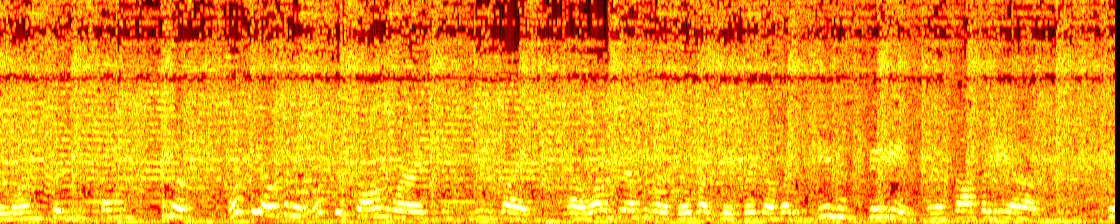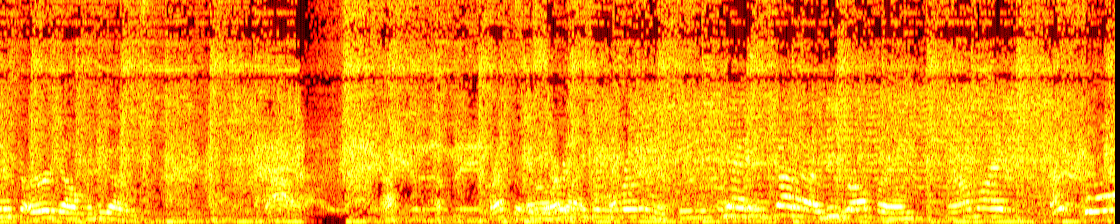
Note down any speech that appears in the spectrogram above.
Ramones tribute band, he goes, what's the opening, what's the song where it's, he's like, uh, why don't you ask me what it feels like to be a freak? I was like, it's Demon Speeding, and it's off of the, uh, Sinister Urge album, and he goes, wow. That's, that's impressive. You? Yeah, he's got a new girlfriend, and I'm like, that's cool.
